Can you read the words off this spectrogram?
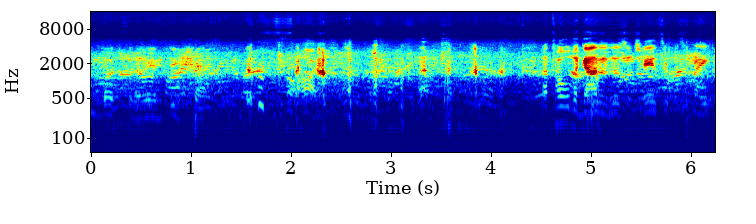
Ten bucks for an antique shop. I told the guy that there's a chance it was fake.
